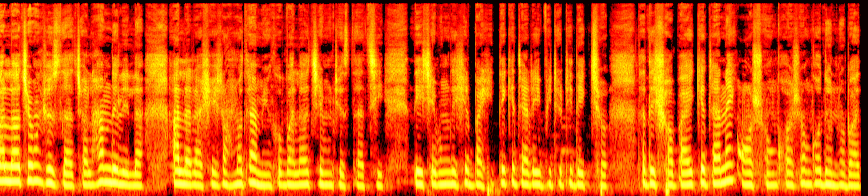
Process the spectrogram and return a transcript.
ভালো আছো এবং সুস্থ আছো। আলহামদুলিল্লাহ, আল্লাহর আশিস রহমতে আমি খুব ভালো আছি এবং সুস্থ আছি। দেশ এবং দেশের বাহির থেকে যারা এই ভিডিওটি দেখছ, তাদের সবাইকে জানাই অসংখ্য অসংখ্য ধন্যবাদ।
